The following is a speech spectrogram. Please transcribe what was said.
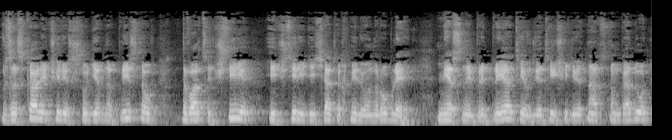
взыскали через судебных приставов 24,4 миллиона рублей. Местные предприятия в 2019 году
